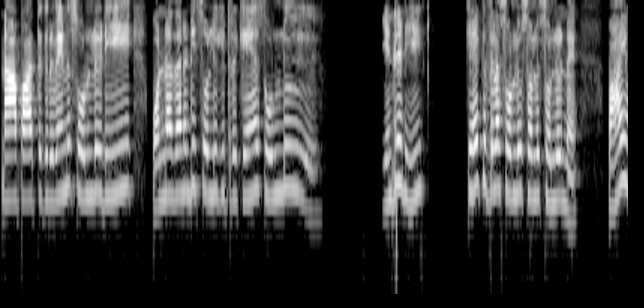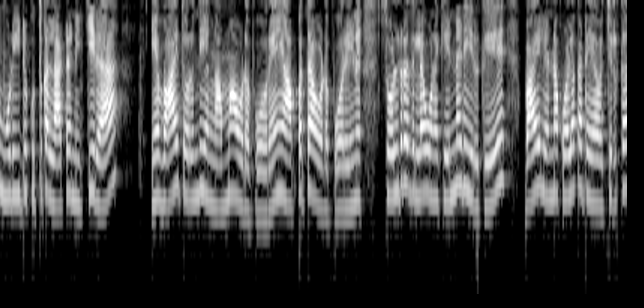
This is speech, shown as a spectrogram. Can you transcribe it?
நான் பார்த்துக்கிருவேன்னு சொல்லுடி. ஒன்றை தானடி சொல்லிக்கிட்டு இருக்கேன். சொல்லு. என்னடி? கேட்குதுல சொல்லு சொல்லு சொல்லுன்னு. வாயை மூடிக்கிட்டு குத்துக்கல்லாட்ட நிற்கிற என் வாய் திறந்து எங்கள் அம்மாவோட போகிறேன் என் அப்பத்தாவோட போகிறேன்னு சொல்கிறதுல உனக்கு என்னடி இருக்குது வாயில் என்ன கொலக்கட்டையா வச்சுருக்க?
